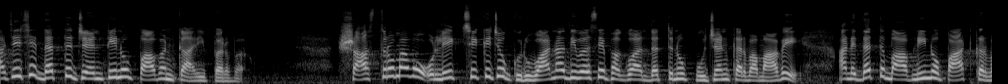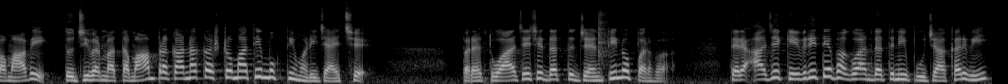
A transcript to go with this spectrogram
આજે છે દત્ત જયંતિનું પાવનકારી પર્વ. શાસ્ત્રોમાં એવો ઉલ્લેખ છે કે જો ગુરુવારના દિવસે ભગવાન દત્તનું પૂજન કરવામાં આવે અને દત્ત બાવનીનો પાઠ કરવામાં આવે, તો જીવનમાં તમામ પ્રકારના કષ્ટોમાંથી મુક્તિ મળી જાય છે. પરંતુ આજે છે દત્ત જયંતિનો પર્વ. ત્યારે આજે કેવી રીતે ભગવાન દત્તની પૂજા કરવી,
